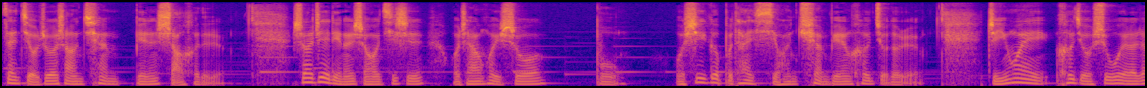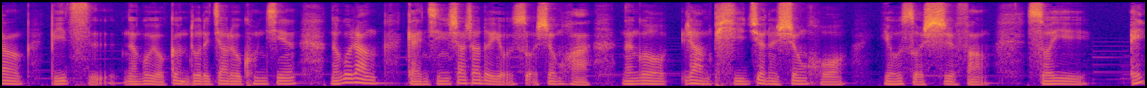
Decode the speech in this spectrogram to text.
在酒桌上劝别人少喝的人。”说到这一点的时候，其实我常常会说：“不，我是一个不太喜欢劝别人喝酒的人，只因为喝酒是为了让彼此能够有更多的交流空间，能够让感情稍稍的有所升华，能够让疲倦的生活有所释放。所以，哎，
